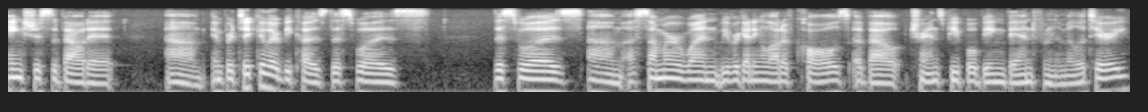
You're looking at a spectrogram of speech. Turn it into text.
anxious about it, um, in particular because this was this was um, a summer when we were getting a lot of calls about trans people being banned from the military.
